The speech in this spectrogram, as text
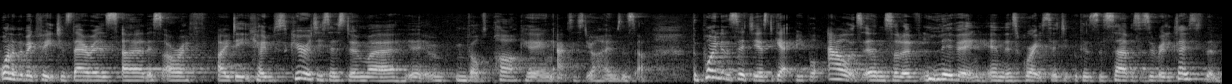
one of the big features there is uh, this RFID home security system where it involves parking, access to your homes and stuff. The point of the city is to get people out and sort of living in this great city because the services are really close to them.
